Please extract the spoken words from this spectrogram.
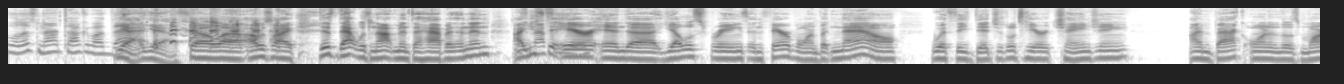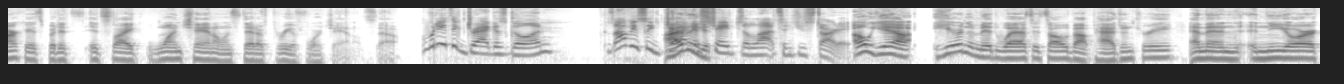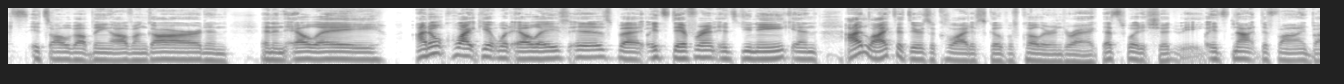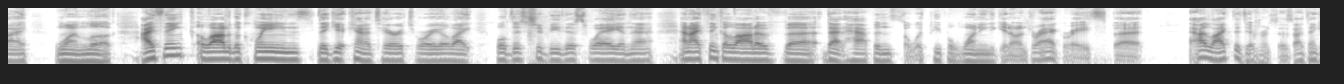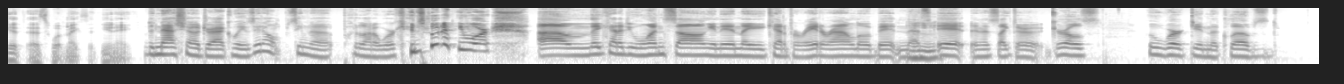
Well, let's not talk about that. Yeah, yeah. So uh, I was like, this that was not meant to happen. And then I used to for you. air in uh, Yellow Springs and Fairborn, but now with the digital tier changing, I'm back on in those markets, but it's it's like one channel instead of three or four channels. So what do you think drag is going? Because obviously drag has it- changed a lot since you started. Oh yeah, here in the Midwest, it's all about pageantry, and then in New York, it's- it's all about being avant-garde, and and in LA, I don't quite get what LA's is, but it's different, it's unique, and I like that there's a kaleidoscope of color and drag. That's what it should be. It's not defined by one look. I think a lot of the queens they get kind of territorial, like, well, this should be this way and that, and I think a lot of uh, that happens with people wanting to get on Drag Race, but. I like the differences. I think it, that's what makes it unique. the national drag queens they don't seem to put a lot of work into it anymore um they kind of do one song and then they kind of parade around a little bit and that's Mhm. it and it's like the girls who work in the clubs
